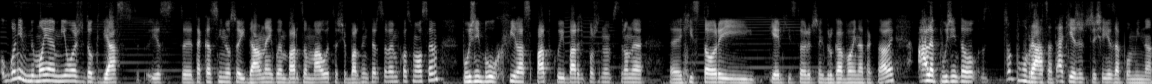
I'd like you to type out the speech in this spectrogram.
ogólnie moja miłość do gwiazd jest e, taka sinusoidalna. Jak byłem bardzo mały, to się bardzo interesowałem kosmosem. Później była chwila spadku i bardziej poszedłem w stronę e, historii, gier historycznych, druga wojna tak dalej. Ale później to, to powraca, takie rzeczy się nie zapomina.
